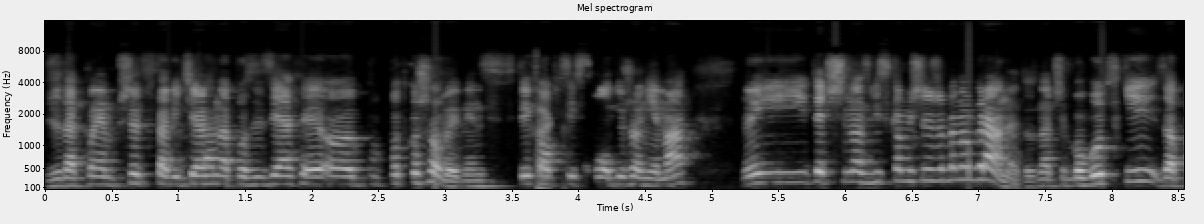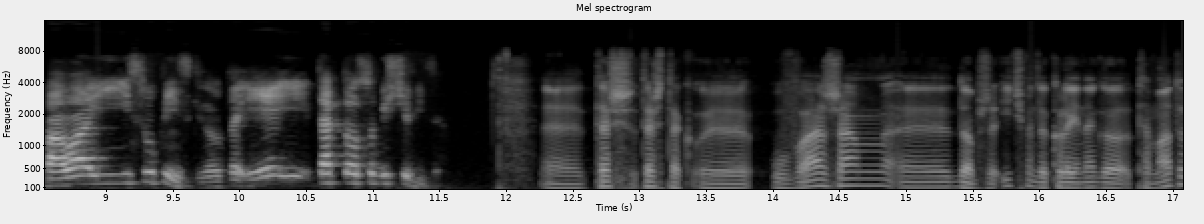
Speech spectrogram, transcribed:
że tak powiem, przedstawiciela na pozycjach e, podkoszowych, więc tych tak. opcji wcale dużo nie ma. No i te trzy nazwiska myślę, że będą grane. To znaczy Bogucki, Zapała i Słupiński. No to, i, tak to osobiście widzę. E, Też, też tak uważam. Dobrze, idźmy do kolejnego tematu.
